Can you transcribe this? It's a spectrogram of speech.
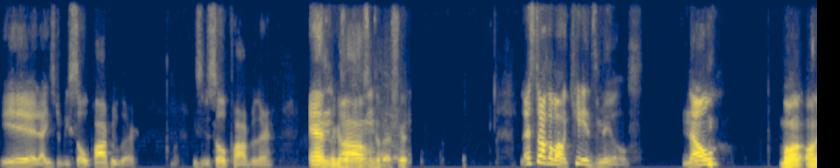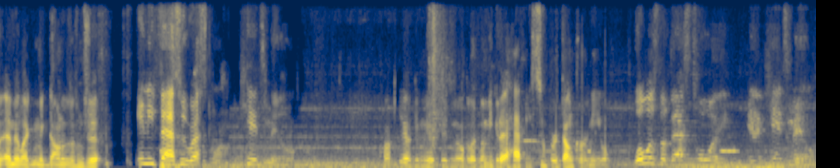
Yeah, that used to be so popular. Used to be so popular. And Niggas ain't listen to um, that shit. Let's talk about kids meals. No. Well, on I mean, like McDonald's or some shit. any fast food restaurant, kids meal. Fuck yeah, give me a kid's meal. Like, let me get a happy super dunker meal. What was the best toy in a kids meal?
